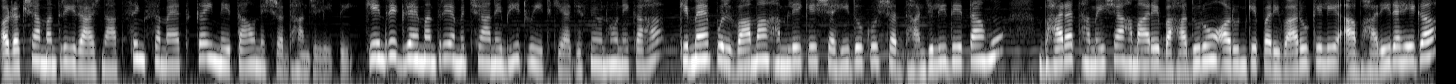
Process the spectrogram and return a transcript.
और रक्षा मंत्री राजनाथ सिंह समेत कई नेताओं ने श्रद्धांजलि दी। केंद्रीय गृह मंत्री अमित शाह ने भी ट्वीट किया, जिसमें उन्होंने कहा कि मैं पुलवामा हमले के शहीदों को श्रद्धांजलि देता हूँ। भारत हमेशा हमारे बहादुरों और उनके परिवारों के लिए आभारी रहेगा,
